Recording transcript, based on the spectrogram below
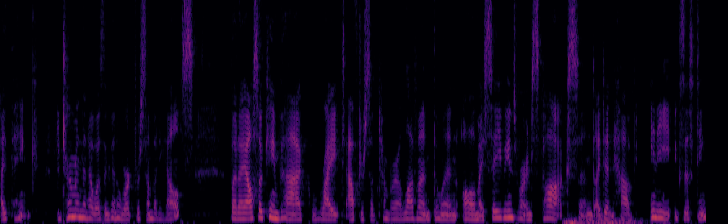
I think, determined that I wasn't going to work for somebody else. But I also came back right after September 11th when all my savings were in stocks and I didn't have any existing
